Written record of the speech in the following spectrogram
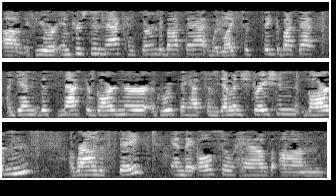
um, if you're interested in that, concerned about that, would like to think about that, again, this Master Gardener group, they have some demonstration gardens around the state, and they also have um,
